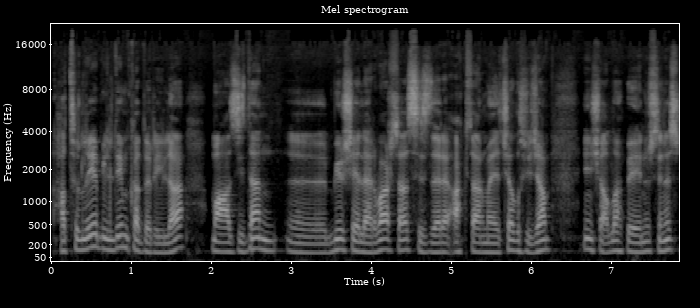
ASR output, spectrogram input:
hatırlayabildiğim kadarıyla maziden e, bir şeyler varsa sizlere aktarmaya çalışacağım. İnşallah beğenirsiniz.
